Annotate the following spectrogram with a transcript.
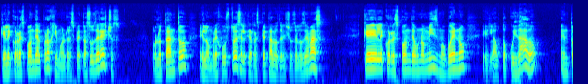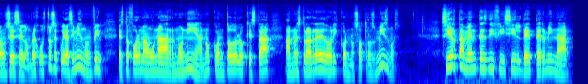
¿Qué le corresponde al prójimo? El respeto a sus derechos. Por lo tanto, el hombre justo es el que respeta los derechos de los demás. ¿Qué le corresponde a uno mismo? Bueno, el autocuidado. Entonces el hombre justo se cuida a sí mismo. En fin, esto forma una armonía, ¿no? Con todo lo que está a nuestro alrededor y con nosotros mismos. Ciertamente es difícil determinar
